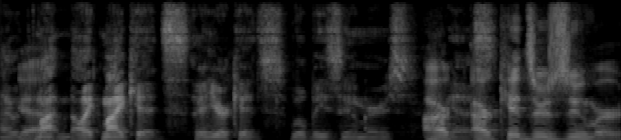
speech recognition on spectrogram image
I, Yeah. My, like my kids, or your kids, will be Zoomers. Our our kids are Zoomers,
